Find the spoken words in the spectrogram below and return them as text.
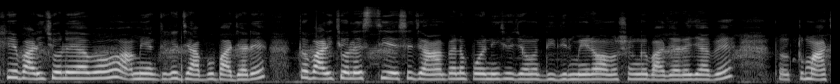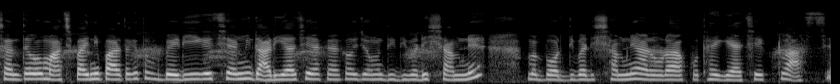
খেয়ে বাড়ি চলে যাব। আমি একদিকে যাব বাজারে। তো বাড়ি চলে এসেছি, এসে জামা প্যান্ট পরে নিয়েছি। যে আমার দিদির মেয়েরাও আমার সঙ্গে বাজারে যাবে। তো একটু মাছ আনতে হবে মাছ পাইনি পাড়া থেকে, তো বেরিয়ে গেছি আমি। দাঁড়িয়ে আছি একা একা ওই যে আমার দিদি বাড়ির সামনে, আমার বর্দি বাড়ির সামনে। আর ওরা কোথায় গেছে একটু আসছে,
